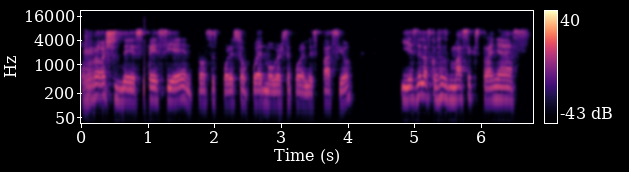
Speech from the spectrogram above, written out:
rush de especie, entonces por eso pueden moverse por el espacio. Y es de las cosas más extrañas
